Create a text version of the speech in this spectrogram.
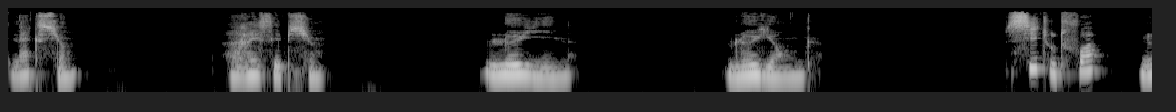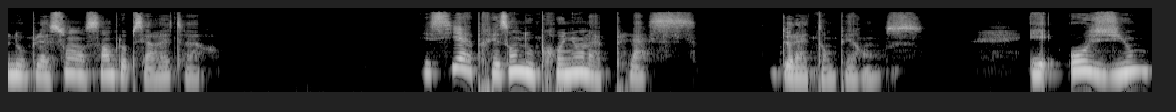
l'action, réception, le yin, le yang. Si toutefois nous nous plaçons en simple observateur. Et si à présent nous prenions la place de la tempérance et osions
